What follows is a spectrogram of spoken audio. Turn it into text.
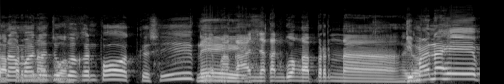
Namanya pernah juga gua. kan podcast hip. Ya, Nih. makanya kan gua nggak pernah. Ayo. Gimana Hip?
